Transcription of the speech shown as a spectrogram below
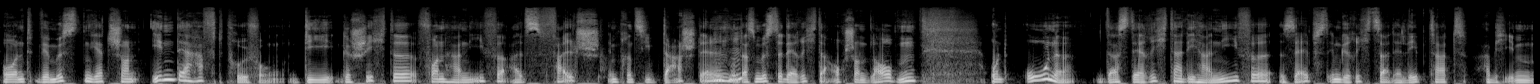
Und wir müssten jetzt schon in der Haftprüfung die Geschichte von Hanife als falsch im Prinzip darstellen. Und das müsste der Richter auch schon glauben. Und ohne dass der Richter die Hanife selbst im Gerichtssaal erlebt hat, habe ich ihm,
